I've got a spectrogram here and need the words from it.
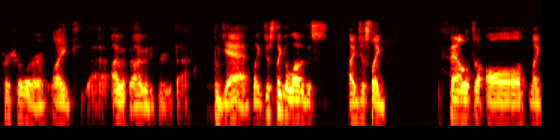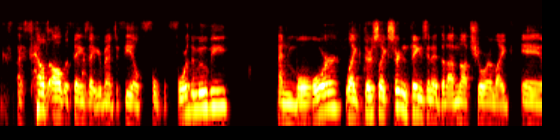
for sure. Like uh, I would I would agree with that. But yeah, like just like a lot of this, I just like felt all like I felt all the things that you're meant to feel for, for the movie and more. Like there's like certain things in it that I'm not sure like in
